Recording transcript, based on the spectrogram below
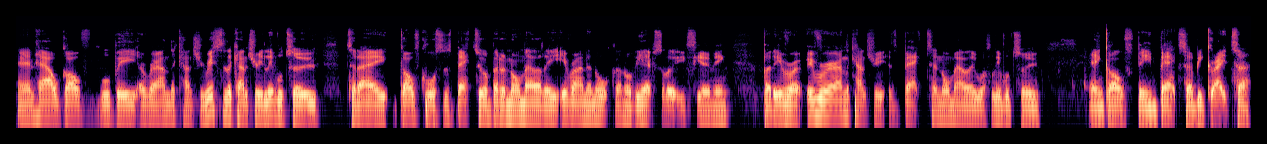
and how golf will be around the country, rest of the country. Level two today, golf courses back to a bit of normality. Everyone in Auckland will be absolutely fuming, but everywhere, everywhere around the country is back to normality with level two and golf being back. So it'd be great to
